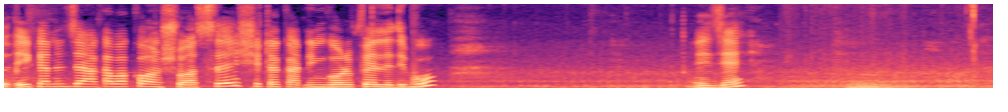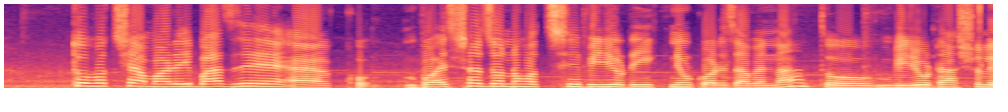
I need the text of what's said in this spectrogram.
তো এখানে যে আঁকা বাঁকা অংশ আছে, সেটা কাটিং করে ফেলে দিব। এই যে। তো হচ্ছে আমার এই বাজে বয়সটার জন্য হচ্ছে ভিডিওটি ইগনোর করে যাবেন না। তো ভিডিওটা আসলে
